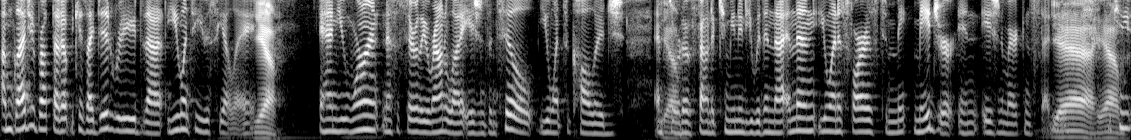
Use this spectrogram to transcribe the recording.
I'm glad you brought that up because I did read that you went to UCLA Yeah. And you weren't necessarily around a lot of Asians until you went to college and Yeah. sort of found a community within that. And then you went as far as to ma- major in Asian American studies. Yeah, yeah. So can you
